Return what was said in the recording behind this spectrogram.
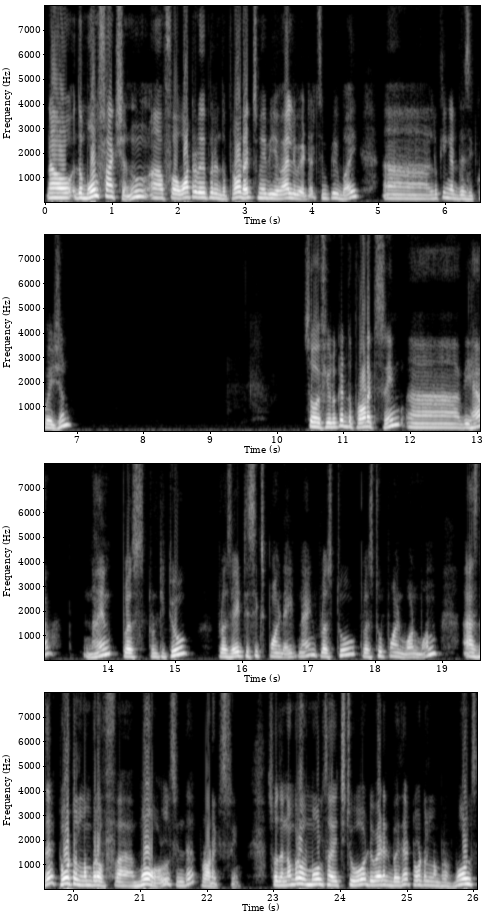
Now, the mole fraction of water vapor in the products may be evaluated simply by uh, looking at this equation. So, if you look at the product stream, uh, we have 9 plus 22 plus 86.89 plus 2 plus 2.11 as the total number of uh, moles in the product stream. So, the number of moles of H2O divided by the total number of moles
